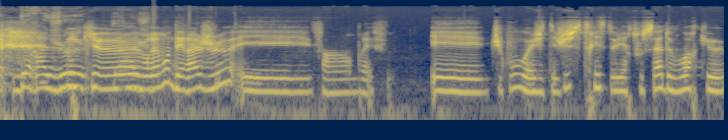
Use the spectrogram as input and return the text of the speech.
des rageux. Donc euh, vraiment des rageux et enfin bref. Et du coup ouais, j'étais juste triste de lire tout ça, de voir que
